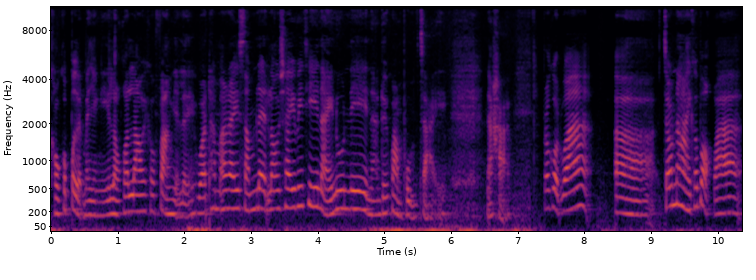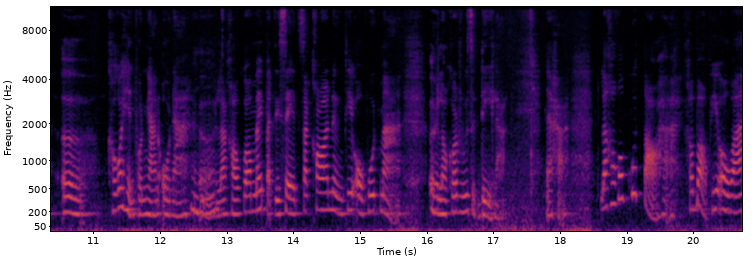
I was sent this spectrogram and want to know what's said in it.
เขาก็เปิดมาอย่างนี้เราก็เล่าให้เขาฟังอย่างเลย ว่าทำอะไรสำเร็จเราใช้วิธีไหนนู่นนี่นะด้วยความภูมิใจนะคะ ปรากฏว่าเอ่อเจ้านายก็บอกว่า เออ เขาก็เห็นผลงานโอนะอือฮึเออแล้วเขาก็ไม่ปฏิเสธสักข้อหนึ่งที่โอพูดมาเออเราก็รู้สึกดีละนะคะแล้วเขาก็พูดต่อค่ะเขาบอกพี่โอว่า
